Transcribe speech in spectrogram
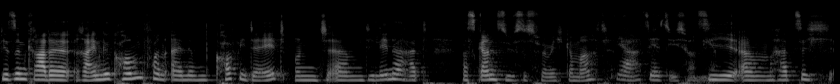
Wir sind gerade reingekommen von einem Coffee Date und ähm, die Lena hat was ganz Süßes für mich gemacht. Ja, sehr süß von mir. Sie ähm, hat sich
